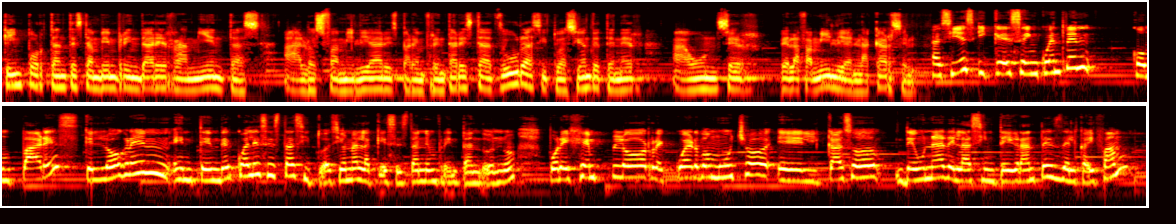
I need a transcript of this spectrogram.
Qué importante es también brindar herramientas a los familiares para enfrentar esta dura situación de tener a un ser de la familia en la cárcel. Así es, y que se encuentren con pares que logren entender cuál es esta situación a la que se están enfrentando, ¿no? Por ejemplo, recuerdo mucho el caso de una de las integrantes del CAIFAM,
